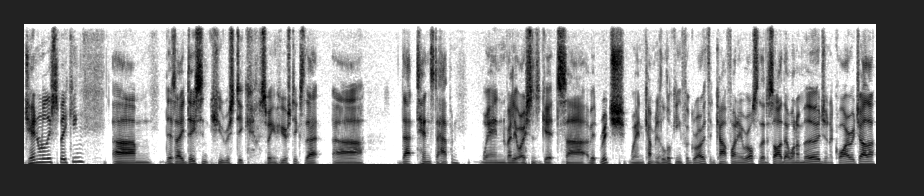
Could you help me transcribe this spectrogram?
generally speaking, um, there's a decent heuristic. Speaking of heuristics, that uh, that tends to happen when valuations get uh, a bit rich, when companies are looking for growth and can't find anywhere else, so they decide they want to merge and acquire each other.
